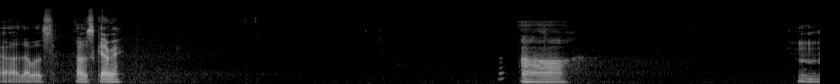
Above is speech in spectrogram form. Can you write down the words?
oh, that was that was scary. Uh, hmm.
